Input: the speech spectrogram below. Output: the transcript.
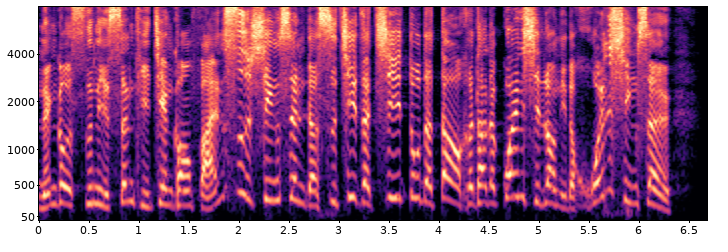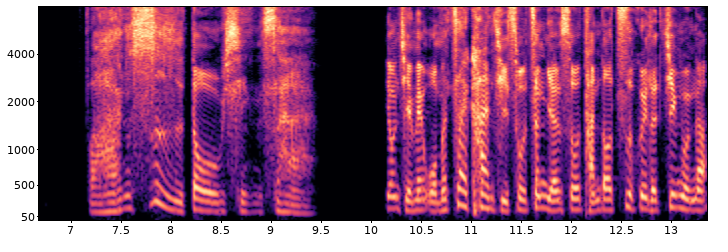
能够使你身体健康、凡事兴盛的，是借着基督的道和他的关系，让你的魂兴盛，凡事都兴盛。弟兄姐妹，我们再看几处真言书谈到智慧的经文啊。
